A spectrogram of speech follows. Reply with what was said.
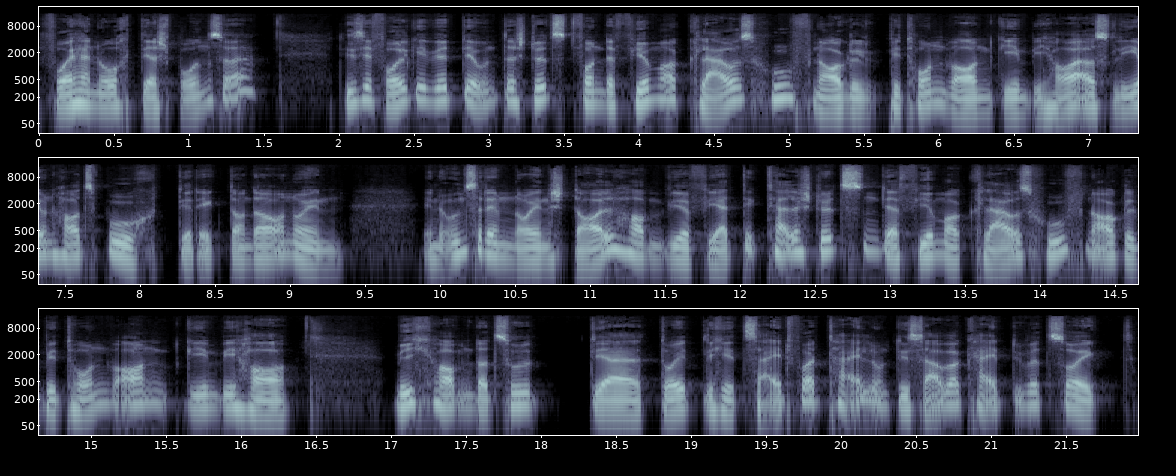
Vorher noch der Sponsor. Diese Folge wird dir unterstützt von der Firma Klaus Hufnagel Betonwaren GmbH aus Leonhardsbuch, direkt an der A9. In unserem neuen Stall haben wir Fertigteilstützen der Firma Klaus Hufnagel Betonwaren GmbH. Mich haben dazu der deutliche Zeitvorteil und die Sauberkeit überzeugt.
